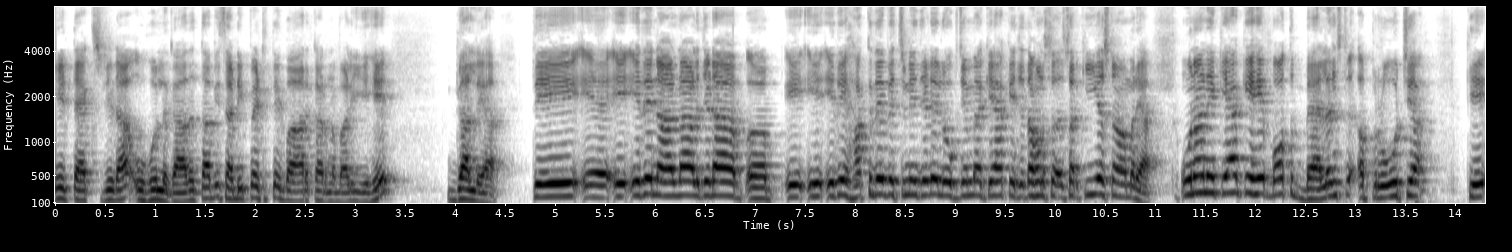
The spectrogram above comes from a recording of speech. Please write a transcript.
ਇਹ ਟੈਕਸ ਜਿਹੜਾ ਉਹ ਲਗਾ ਦਿੱਤਾ ਵੀ ਸਾਡੀ ਪਿੱਠ ਤੇ ਬਾਰ ਕਰਨ ਵਾਲੀ ਇਹ ਗੱਲ ਆ। ਤੇ ਇਹ- ਇਹਦੇ ਨਾਲ ਨਾਲ ਜਿਹੜਾ ਇਹ- ਇਹਦੇ ਹੱਕ ਦੇ ਵਿੱਚ ਨੇ ਜਿਹੜੇ ਲੋਕ, ਜਿਵੇਂ ਮੈਂ ਕਿਹਾ ਕਿ ਜਿੱਦਾਂ ਹੁਣ ਸ- ਸਰਕੀਅਸ ਨਾਮ ਰਿਆ ਉਹਨਾਂ ਨੇ ਕਿਹਾ ਕਿ ਇਹ ਬਹੁਤ ਬੈਲੈਂਸਡ ਅਪਰੋਚ ਆ। ਕਿ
